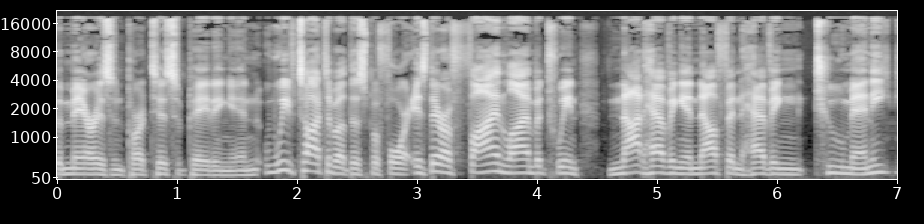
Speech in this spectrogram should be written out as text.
The mayor isn't participating in. We've talked about this before. Is there a fine line between not having enough and having too many?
